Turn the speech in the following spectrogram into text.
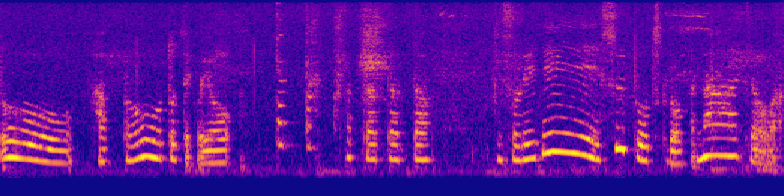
と葉っぱを取ってこよう。あったあったあったでそれでスープを作ろうかな今日は。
